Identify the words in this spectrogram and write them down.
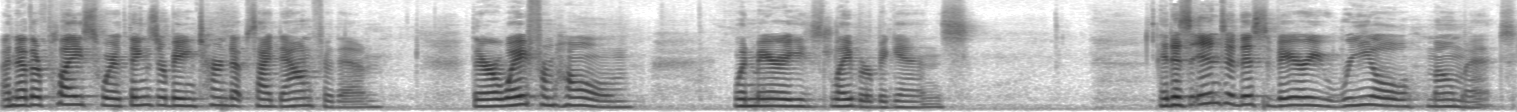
another place where things are being turned upside down for them. They're away from home when Mary's labor begins. It is into this very real moment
